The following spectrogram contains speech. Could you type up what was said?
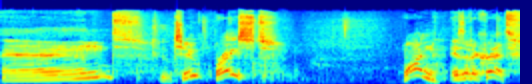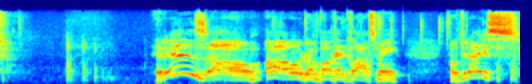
And Two. two. Braced. One. Is it a crit? It is. Uh oh. Uh oh. Don't bulkhead collapse me. Roll two dice.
